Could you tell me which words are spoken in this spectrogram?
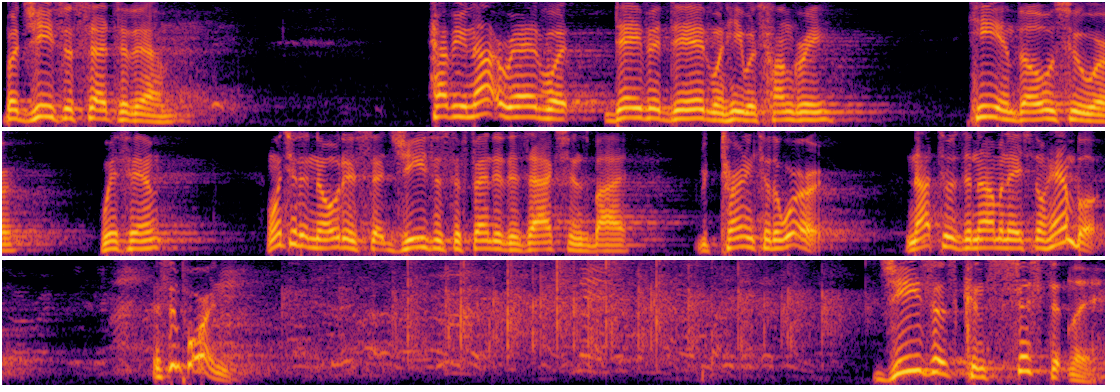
But Jesus said to them, Have you not read what David did when he was hungry? He and those who were with him? I want you to notice that Jesus defended his actions by returning to the Word, not to his denominational handbook. It's important. Jesus consistently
